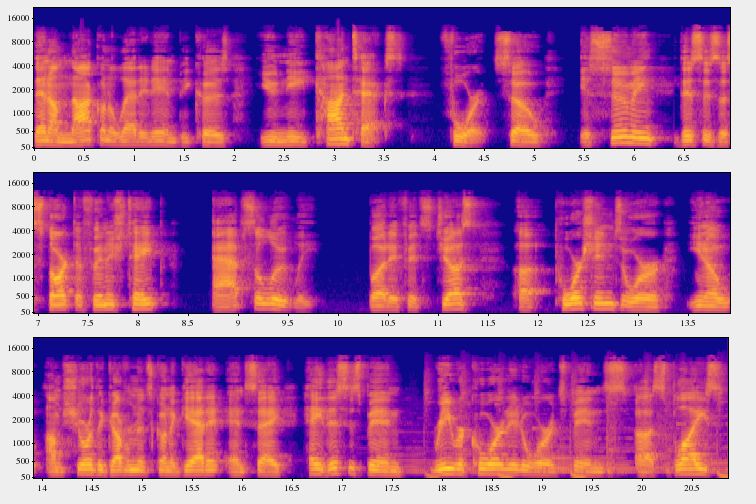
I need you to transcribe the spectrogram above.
then I'm not going to let it in because you need context for it. So, assuming this is a start to finish tape, absolutely. But if it's just uh, portions or you know i'm sure the government's going to get it and say hey this has been re-recorded or it's been uh, spliced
